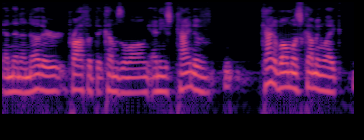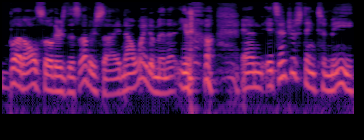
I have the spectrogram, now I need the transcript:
and then another prophet that comes along and he's kind of kind of almost coming like, but also there's this other side. Now wait a minute, you know. and it's interesting to me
